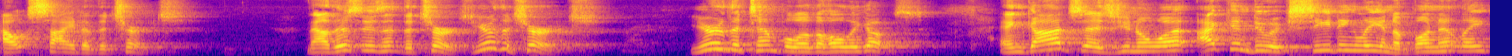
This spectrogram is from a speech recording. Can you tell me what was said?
outside of the church. Now, this isn't the church. You're the church. You're the temple of the Holy Ghost. And God says, you know what? I can do exceedingly and abundantly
